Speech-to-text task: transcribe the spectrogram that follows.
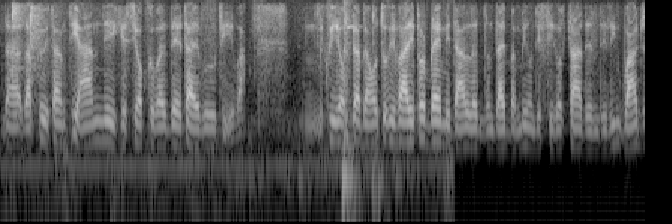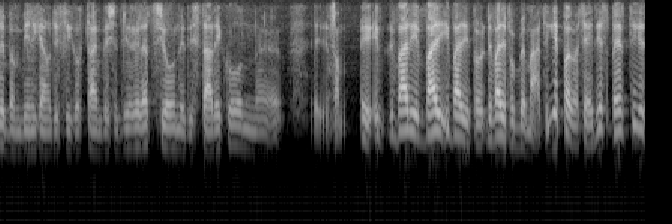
da, da più di tanti anni che si occupa dell'età evolutiva. Qui abbiamo avuto i vari problemi dal, dai bambini con difficoltà di, di, linguaggio ai bambini che hanno difficoltà invece di relazione, di stare con... Eh, eh, insomma, eh, le, varie, vari, vari, le, varie, problematiche e poi una serie di esperti che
